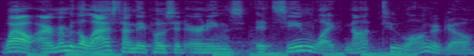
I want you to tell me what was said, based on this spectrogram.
Wow, I remember the last time they posted earnings. It seemed like not too long ago.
